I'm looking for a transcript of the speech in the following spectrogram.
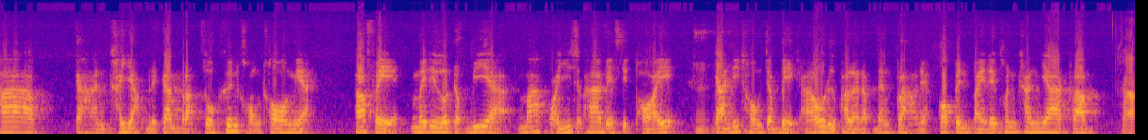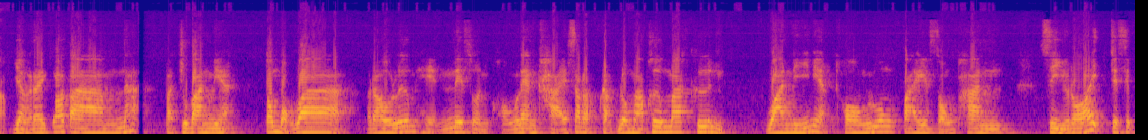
ภาพ การขยับหรือการปรับตัวขึ้นของทองเนี่ยถ้าเฟดไม่ได้ลดดอกเบี้ยมากกว่า 25 เบสิ s พอยต์อืมการที่ทองจะเบรกเอาท์หรือผ่านระดับดังกล่าวเนี่ยก็เป็นไปได้ค่อนข้างยากครับครับอย่างไรก็ตามณปัจจุบันเนี่ยต้องบอกว่าเราเริ่มเห็นในส่วนของแรงขายสลับกลับลงมาเพิ่มมากขึ้น วันนี้เนี่ยทองล่วงไป 2,471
